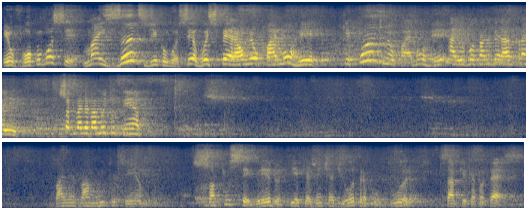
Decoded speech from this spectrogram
Eu vou com você, mas antes de ir com você, eu vou esperar o meu pai morrer. Porque quando meu pai morrer, aí eu vou estar liberado para ir. Só que vai levar muito tempo. Vai levar muito tempo. Só que o segredo aqui é que a gente é de outra cultura. Sabe o que, que acontece?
